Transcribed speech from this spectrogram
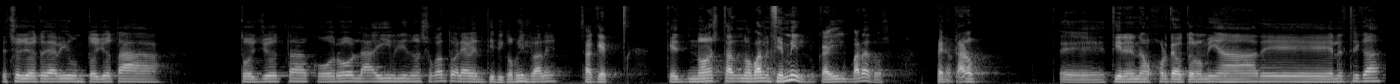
De hecho, yo todavía vi un Toyota, Toyota Corolla híbrido, no sé cuánto, valía 20 y mil, ¿vale? O sea que, que no, están, no valen 100.000, que hay baratos. Pero claro, eh, tienen a lo mejor de autonomía de eléctrica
